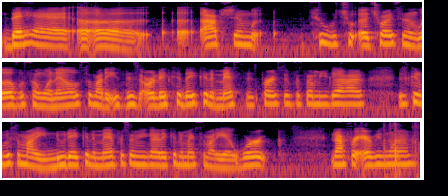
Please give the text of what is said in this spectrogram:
they had a, a, a option to a choice in love with someone else. Somebody is this, or they could they could have met this person for some of you guys. This could have been somebody new they could have met for some of you guys. They could have met somebody at work. Not for everyone.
